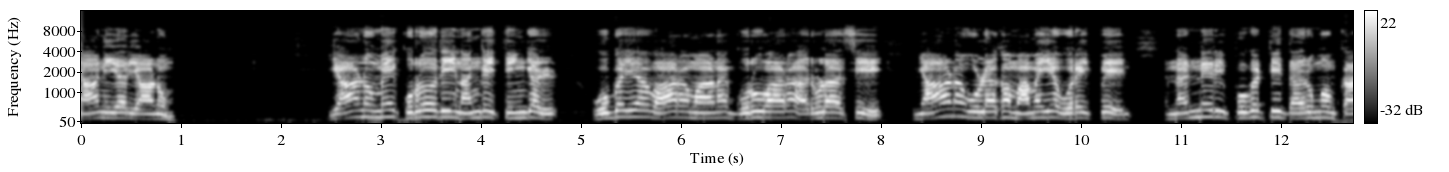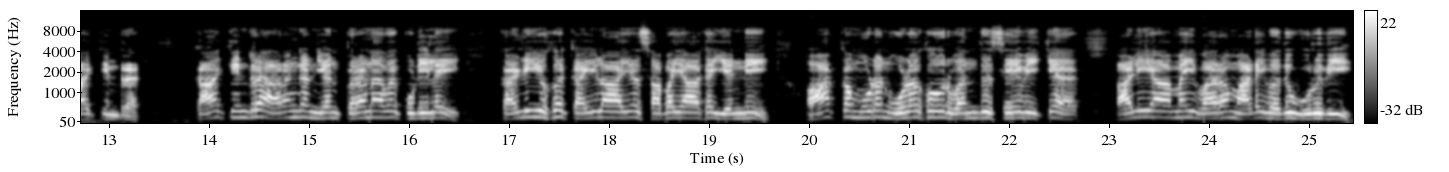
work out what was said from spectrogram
ஞானியர் யானும். யானுமே குரோதி நங்கை திங்கள் உபய வாரமான குருவார அருளாசி ஞான உலகம் அமைய உரைப்பேன் நன்னெறி புகட்டி தருமம் காக்கின்ற. காக்கின்ற அரங்கன் என் பிரணவ குடிலை கலியுக கைலாய சபையாக எண்ணி ஆக்கமுடன் உலகோர் வந்து சேவிக்க அழியாமை வரம் அடைவது உறுதி.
